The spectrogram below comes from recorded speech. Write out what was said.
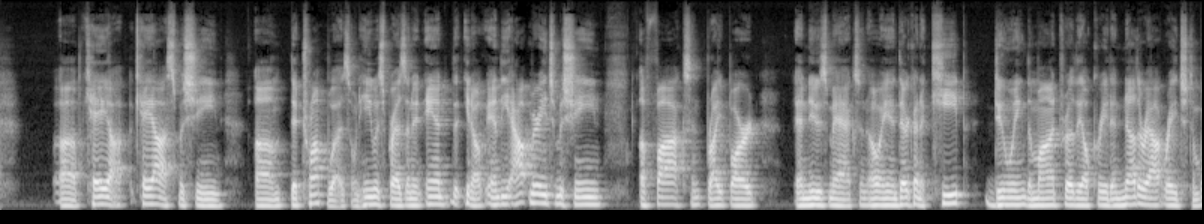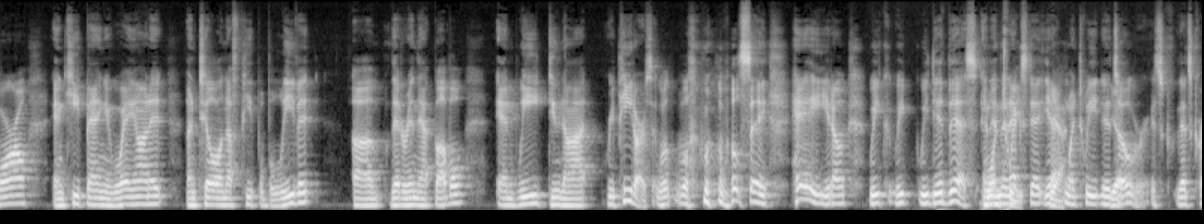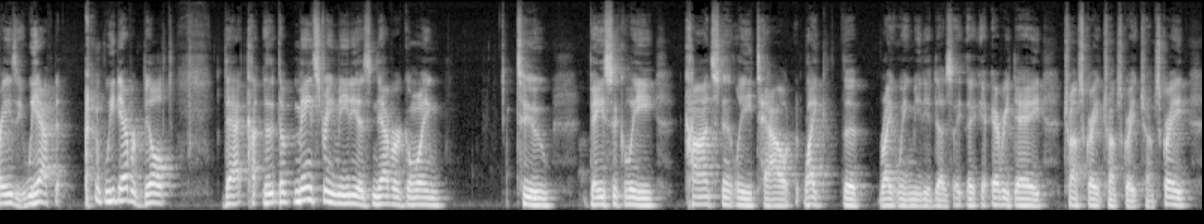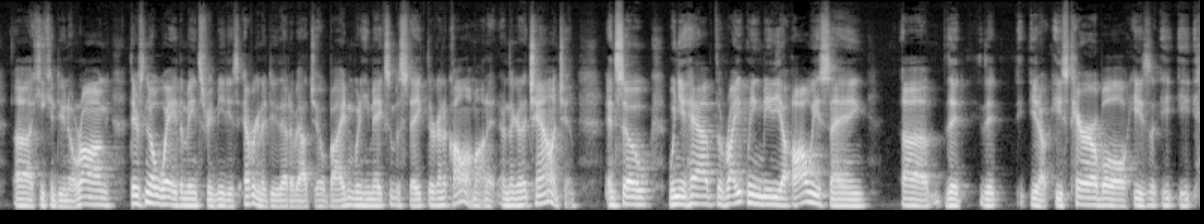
uh, chaos, chaos machine um, that Trump was when he was president, and the, you know, and the outrage machine of Fox and Breitbart and Newsmax and OAN. They're going to keep doing the mantra. They'll create another outrage tomorrow and keep banging away on it until enough people believe it um, that are in that bubble, and we do not repeat ourselves. We'll, we'll, we'll say, "Hey, you know, we we we did this," and One then the tweet. next day, yeah, Yeah. one tweet, and it's over. It's that's crazy. We have to. we never built that. The, mainstream media is never going to basically constantly tout, like the right wing media does every day Trump's great, Trump's great, Trump's great. Uh, he can do no wrong. There's no way the mainstream media is ever going to do that about Joe Biden. When he makes a mistake, they're going to call him on it and they're going to challenge him. And so when you have the right wing media always saying uh, that that you know he's terrible, he's he, he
